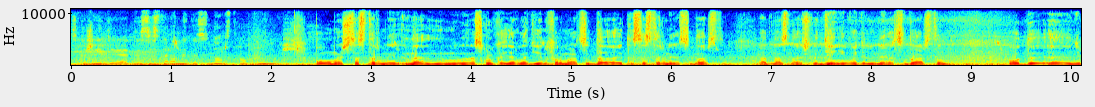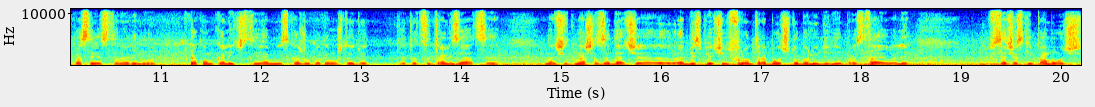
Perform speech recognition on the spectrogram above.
Скажите, это со стороны государства помощь? Со стороны, ну, насколько я владею информацией, да, это со стороны государства, однозначно. Деньги выделены государством под э, непосредственно ремонт. В каком количестве я вам не скажу, потому что идет эта централизация. Значит, наша задача обеспечить фронт работ, чтобы люди не простаивали, всячески помочь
